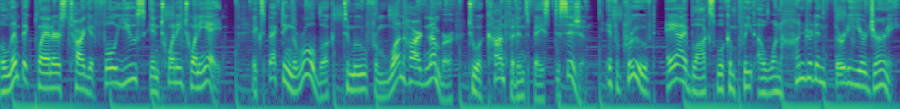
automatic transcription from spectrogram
Olympic planners target full use in 2028, expecting the rulebook to move from one hard number to a confidence-based decision. If approved, AI blocks will complete a 130-year journey,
